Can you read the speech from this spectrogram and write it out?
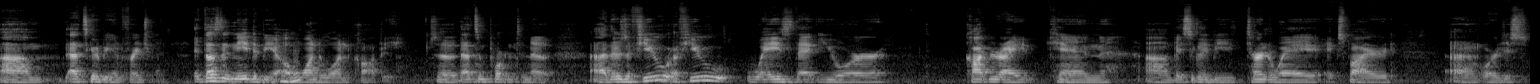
um, that's going to be infringement. It doesn't need to be a one to one copy. So that's important to note. Uh, there's a few a few ways that your copyright can um, basically be turned away, expired, um, or just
